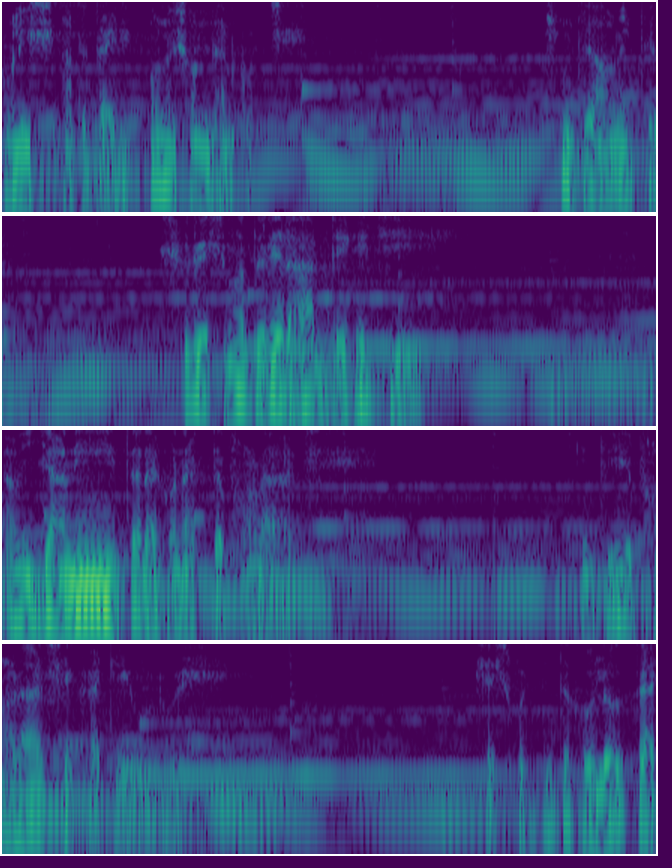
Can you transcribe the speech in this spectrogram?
পুলিশ আততায়ীর অনুসন্ধান করছে। কিন্তু আমি তো সুরেশ মাতুরের হাত দেখেছি। আমি জানি তার এখন একটা ফাঁড়া আছে। কিন্তু এ ফাঁড়া সে কাটিয়ে উঠবে। শেষ পর্যন্ত হলেও তাই।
